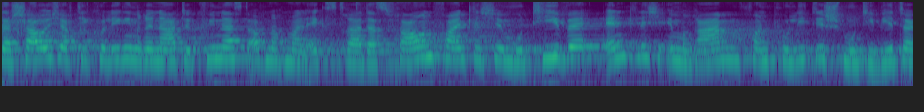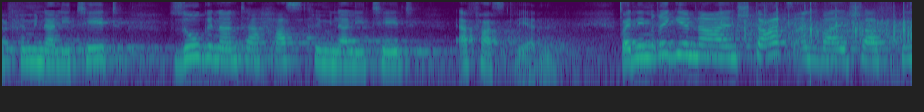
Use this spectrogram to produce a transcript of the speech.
da schaue ich auf die Kollegin Renate Künast auch noch mal extra, dass frauenfeindliche Motive endlich im Rahmen von politisch motivierter Kriminalität, sogenannter Hasskriminalität, erfasst werden. Bei den regionalen Staatsanwaltschaften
